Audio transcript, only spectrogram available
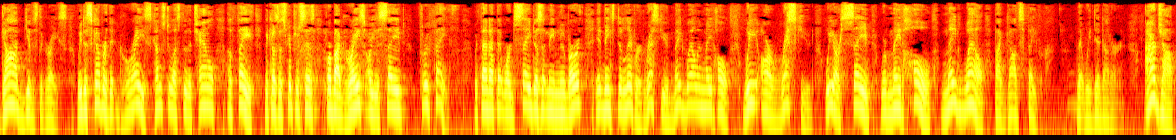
God gives the grace. We discover that grace comes to us through the channel of faith because the scripture says, For by grace are you saved through faith. We found out that word saved doesn't mean new birth. It means delivered, rescued, made well, and made whole. We are rescued. We are saved. We're made whole, made well by God's favor that we did not earn. Our job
